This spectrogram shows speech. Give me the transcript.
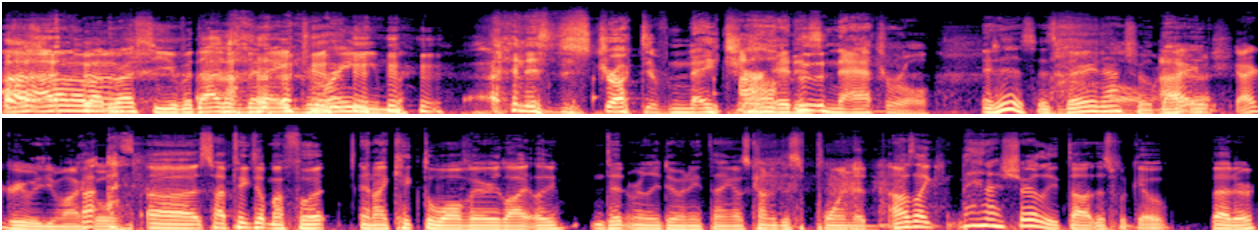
I don't know about the rest of you, but that has been a dream. and its destructive nature, Oh. it is natural. It is. It's very natural. I, That- I agree with you, Michael. uh, so I picked up my foot and I kicked the wall very lightly. Didn't really do anything. I was kind of disappointed. I was like, man, I surely thought this would go better.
